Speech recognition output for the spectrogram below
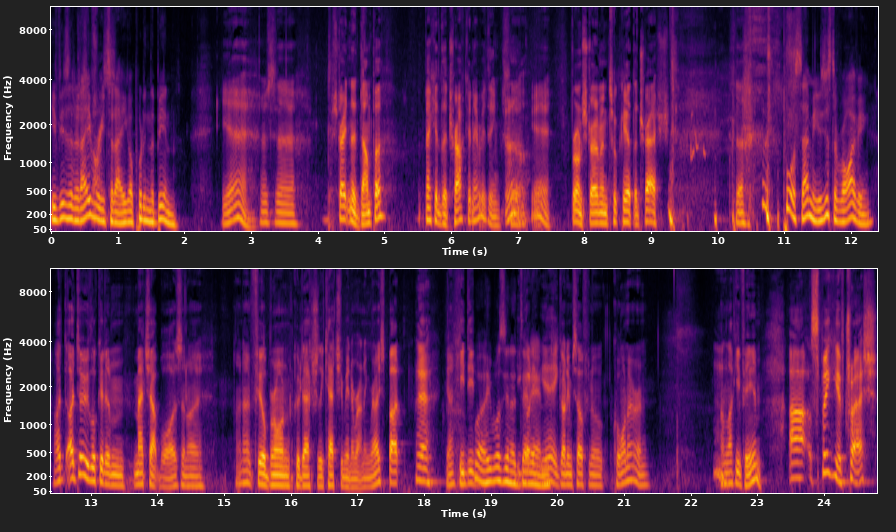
He visited Avery nice. today. He got put in the bin. Yeah, it was uh, straight in the dumper, back of the truck and everything. So Ugh. yeah, Braun Strowman took out the trash. so, Poor Sammy. He's just arriving. I, I do look at him match up wise, and I I don't feel Braun could actually catch him in a running race, but Yeah. you know, he did. Well, he was in a dead got, end. Yeah, he got himself into a corner, and Hmm. unlucky for him. Uh, speaking of trash,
